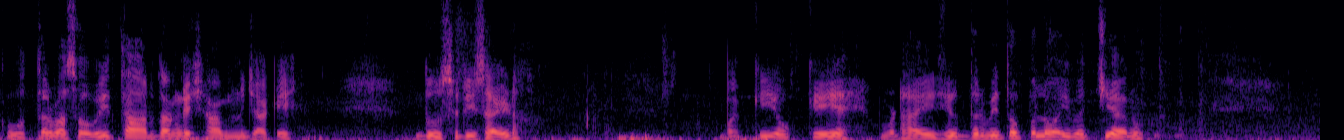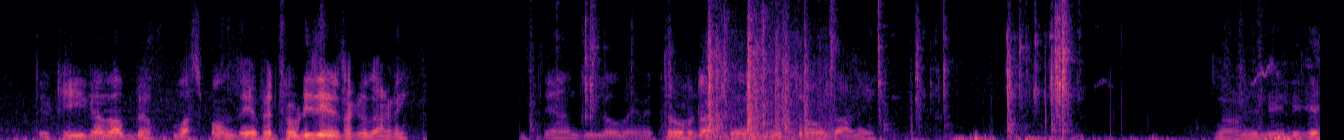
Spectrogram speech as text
ਕਬੂਤਰ ਬਸ ਉਹ ਵੀ ਤਾਰ ਦਾਂਗੇ ਸ਼ਾਮ ਨੂੰ ਜਾ ਕੇ। ਦੂਸਰੀ ਸਾਈਡ ਬਾਕੀ ਓਕੇ ਹੈ ਬਿਠਾਏ ਸੀ, ਉਧਰ ਵੀ ਧੁੱਪ ਲਵਾਈ ਬੱਚਿਆਂ ਨੂੰ। ਤੇ ਠੀਕ ਹੈ ਬਾਬੇ, ਬਸ ਪਾਉਂਦੇ ਆ, ਫਿਰ ਥੋੜੀ ਦੇਰ ਤੱਕ ਦਾਣੇ। ਤੇ ਹਾਂਜੀ ਲੋ ਬਈ ਮਿੱਤਰੋ ਰੱਖਦੇ ਆ ਮਿੱਤਰੋਂ ਦਾਣੇ। ਨਾਲੇ ਲੈ ਲਈਏ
